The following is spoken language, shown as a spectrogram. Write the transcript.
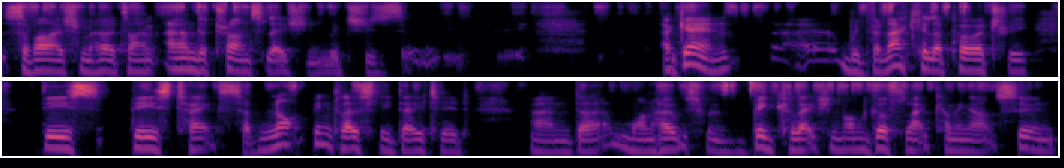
survives from her time and a translation, which is, again, with vernacular poetry, these, these texts have not been closely dated and uh, one hopes with a big collection on Guthlac coming out soon,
